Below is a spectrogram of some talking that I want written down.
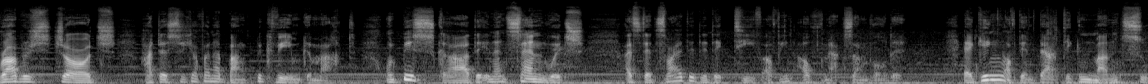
Rubbish George hatte es sich auf einer Bank bequem gemacht und biss gerade in ein Sandwich, als der zweite Detektiv auf ihn aufmerksam wurde. Er ging auf den bärtigen Mann zu.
